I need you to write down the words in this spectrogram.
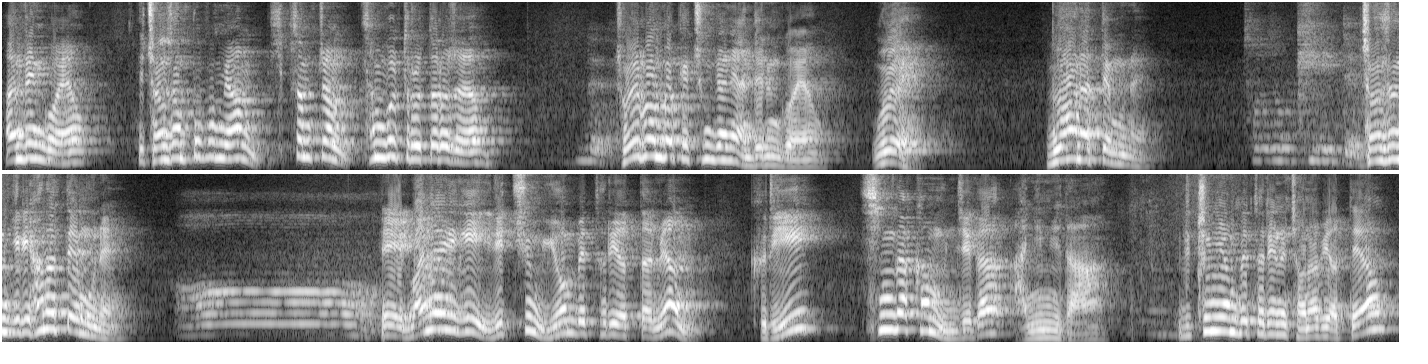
안 된 거예요. 이 전선 뽑으면 13.3V로 떨어져요. 네. 절반밖에 충전이 안 되는 거예요. 왜? 뭐 하나 때문에? 전선 길이 때문에. 전선 길이 하나 때문에. 어. 예, 만약에 이게 리튬 이온 배터리였다면 그리 심각한 문제가 아닙니다. 리튬 이온 배터리는 전압이 어때요?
